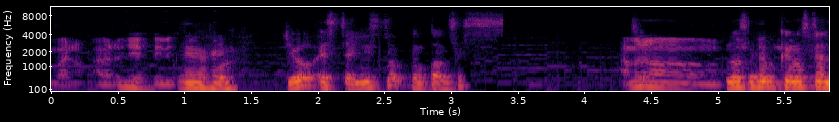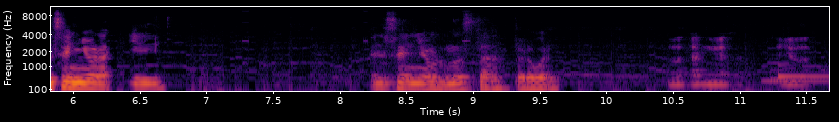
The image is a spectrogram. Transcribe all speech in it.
Bueno, a ver, yo estoy listo. En yo estoy listo, entonces. Vámonos. No sé por qué no está el señor aquí. El señor no está, pero bueno. ¿Dónde está Inés? Ayuda.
